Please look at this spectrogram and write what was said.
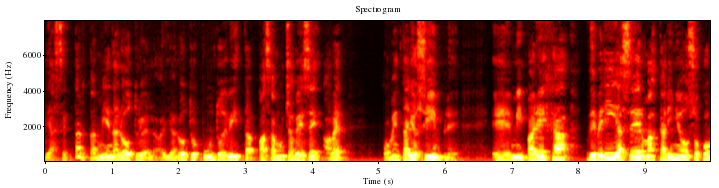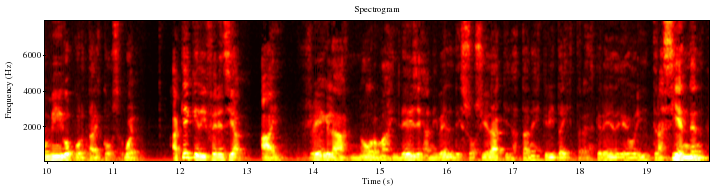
de aceptar también al otro y al, y al otro punto de vista. Pasa muchas veces, a ver, comentario simple, eh, mi pareja debería ser más cariñoso conmigo por tal cosa. Bueno, aquí hay que diferenciar. Hay reglas, normas y leyes a nivel de sociedad que ya están escritas y, transgre- y trascienden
